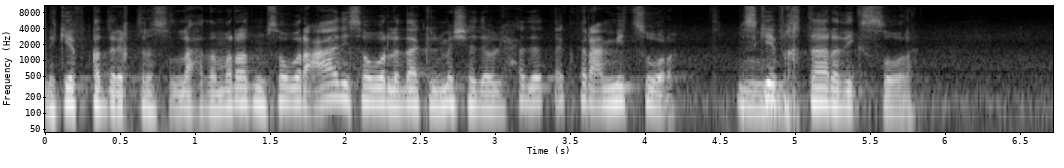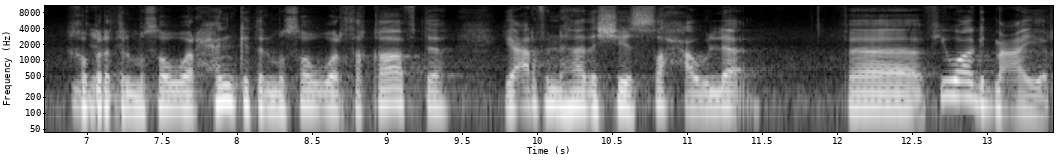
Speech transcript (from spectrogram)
إنه كيف قدر يقتنص اللحظة؟ مرات مصور عادي صور لذاك المشهد أو الحدث أكثر عن 100 صورة. بس. كيف اختار ذيك الصورة؟ خبرة جميل. المصور حنكة المصور ثقافته يعرف إن هذا الشيء الصح أو لا. ففي واجد معايير.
